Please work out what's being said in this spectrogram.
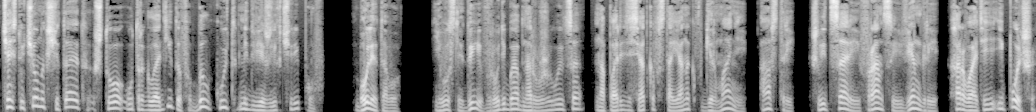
Часть ученых считает, что у троглодитов был культ медвежьих черепов. Более того, его следы вроде бы обнаруживаются на паре десятков стоянок в Германии, Австрии, Швейцарии, Франции, Венгрии, Хорватии и Польше.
